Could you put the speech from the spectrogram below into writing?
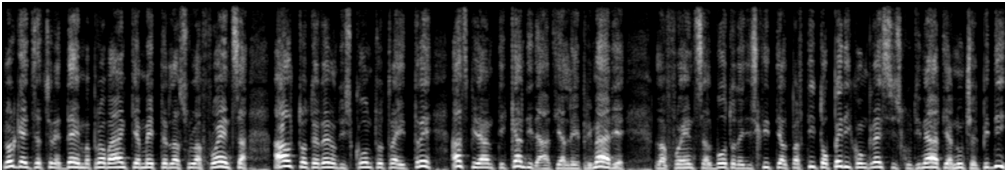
l'organizzazione DEM prova anche a metterla sull'affluenza, altro terreno di scontro tra i tre aspiranti candidati alle primarie. L'affluenza al voto degli iscritti al partito per i congressi scrutinati, annuncia il PD,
